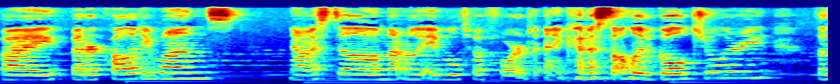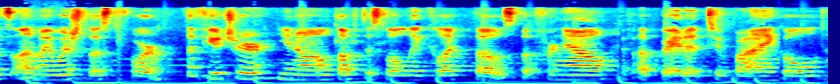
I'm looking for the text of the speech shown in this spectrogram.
buy better quality ones. Now I still am not really able to afford any kind of solid gold jewelry, that's on my wish list for the future. You know, I would love to slowly collect those, but for now, I've upgraded to buying gold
